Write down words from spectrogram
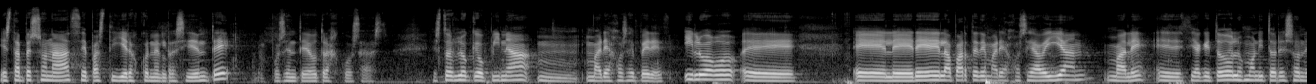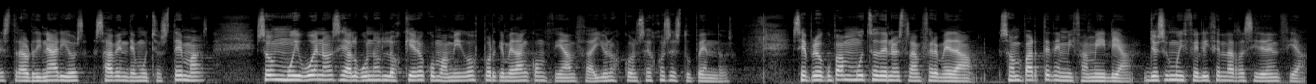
Esta persona hace pastilleros con el residente, pues entre otras cosas. Esto es lo que opina mm, María José Pérez. Y luego eh, eh, leeré la parte de María José Avellán, ¿vale? Eh, decía que todos los monitores son extraordinarios, saben de muchos temas, son muy buenos y algunos los quiero como amigos porque me dan confianza y unos consejos estupendos. Se preocupan mucho de nuestra enfermedad, son parte de mi familia, yo soy muy feliz en la residencia.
